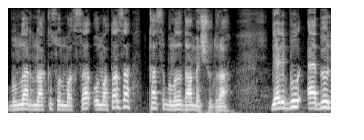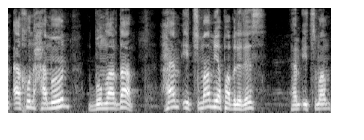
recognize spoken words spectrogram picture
Bunlar nakıs olmaksa, olmaktansa kası bunlarda daha meşhurdur ha. Yani bu ebun, ehun, hamun bunlarda hem itmam yapabiliriz. Hem itmam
